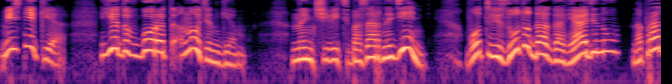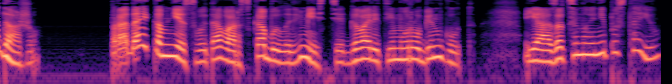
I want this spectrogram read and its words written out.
«Мясник я! Еду в город Ноттингем. Нынче ведь базарный день. Вот везу туда говядину на продажу. «Продай-ка мне свой товар с кобылой вместе», — говорит ему Робин Гуд. «Я за ценой не постою.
